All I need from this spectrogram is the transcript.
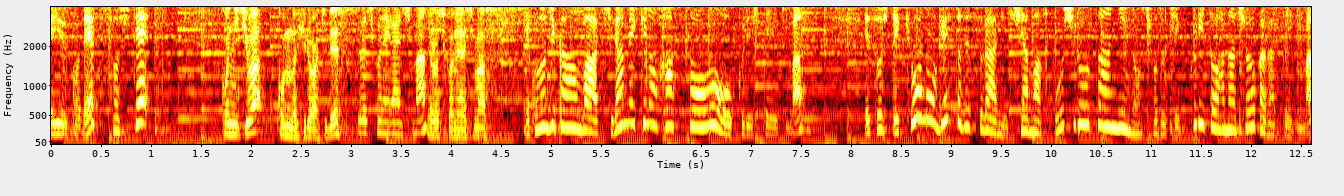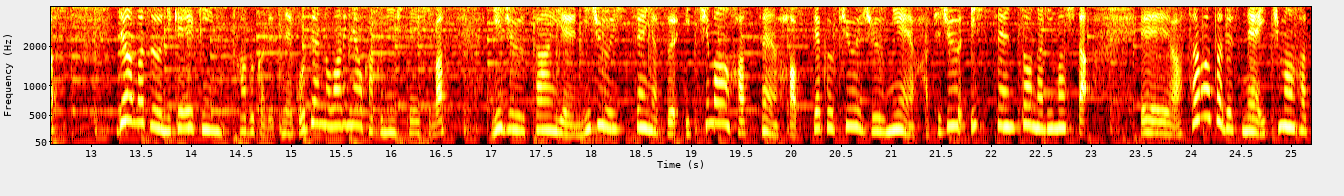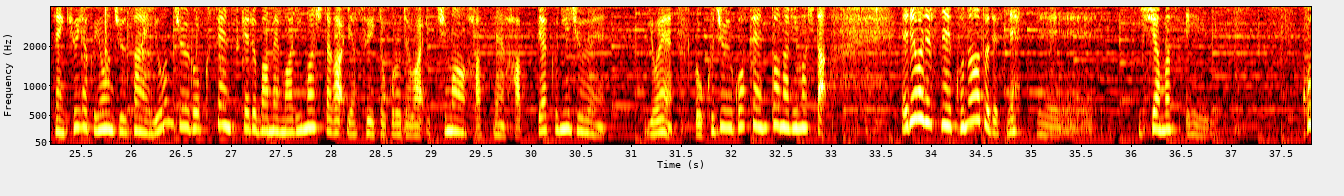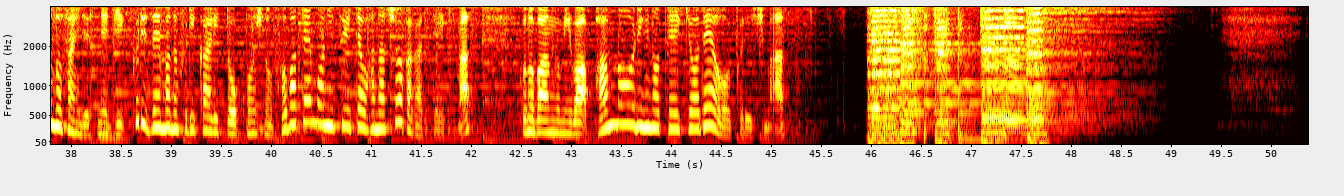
は江連優子です。そしてこんにちは今野博明です。よろしくお願いします。よろしくお願いします。この時間はきらめきの発想をお送りしていきます。そして今日のゲストですが西山幸四郎さんに後ほどじっくりとお話を伺っていきます。ではまず日経平均株価ですね。午前の終値を確認していきます。23円21銭安1万8892円81銭となりましたえー、朝方ですね。1万8943円46銭つける場面もありましたが安いところでは1万8820円4円65銭となりました、えー、ではですねこの後ですね、えー、石山、えー、今野さんにですねじっくり前場の振り返りと今週の相場展望についてお話を伺っていきます。この番組はパンローリングの提供でお送りします。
